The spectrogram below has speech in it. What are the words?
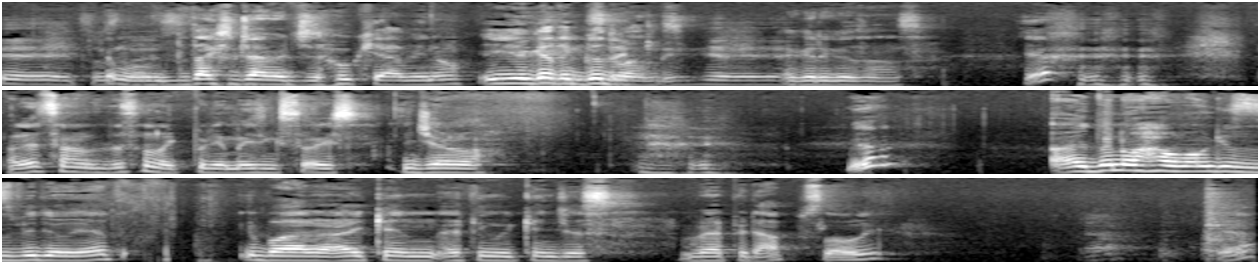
yeah, it was come on the taxi driver just hook you up you know you, get the good Exactly. ones Yeah, yeah, you yeah. get the good ones yeah but that sounds that sounds like pretty amazing stories in general yeah I don't know how long is this video yet but I can I think we can just wrap it up slowly. Yeah, yeah?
